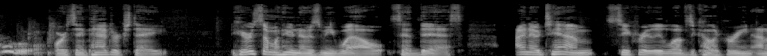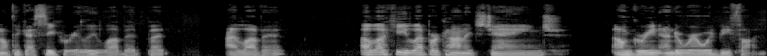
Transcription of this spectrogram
Ooh. or St. Patrick's Day. Here's someone who knows me well said this. I know Tim secretly loves the color green. I don't think I secretly love it, but I love it. A lucky leprechaun exchange on green underwear would be fun.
